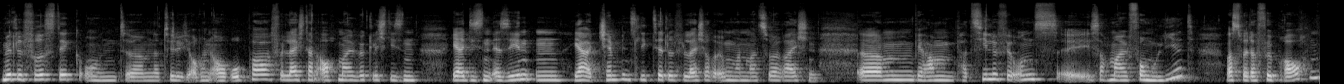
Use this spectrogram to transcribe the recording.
mittelfristig und ähm, natürlich auch in Europa vielleicht dann auch mal wirklich diesen, ja, diesen ersehnten ja, Champions League-Titel vielleicht auch irgendwann mal zu erreichen. Ähm, wir haben ein paar Ziele für uns, äh, ich sag mal, formuliert, was wir dafür brauchen.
